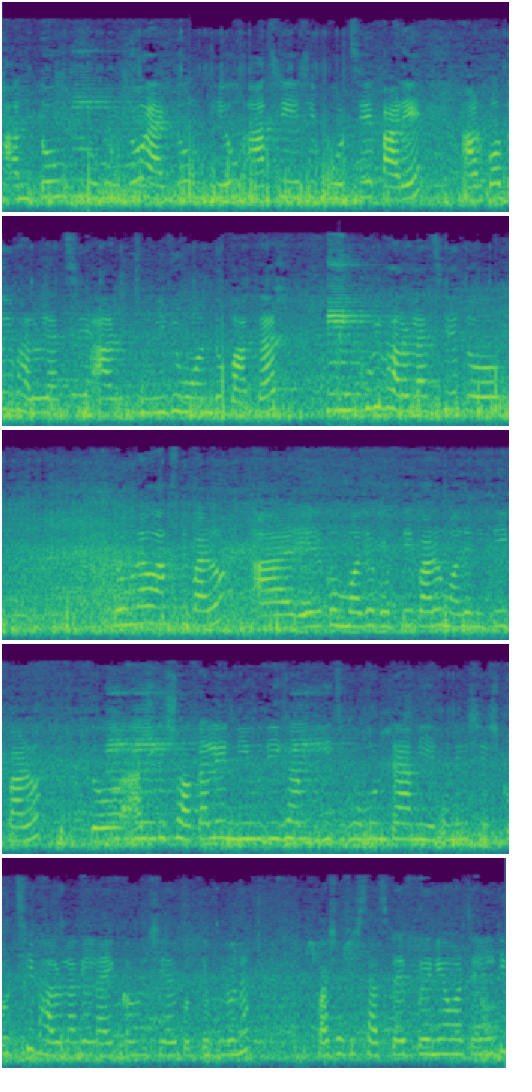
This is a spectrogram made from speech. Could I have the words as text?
শান্ত, সমুদ্র, একদম ঢেউ আছে এসে পড়ছে পারে, আর কতই ভালো লাগছে, আর মৃদু মন্দ বাতাস, খুবই ভালো লাগছে, তো তোমরাও আসতে পারো, আর এরকম মজা করতেই পারো, মজা নিতেই পারো। তো আজকে সকালে নিউ দীঘা বিচ ভ্রমণটা আমি এখানেই শেষ করছি, ভালো লাগলে লাইক কমেন্ট শেয়ার করতে ভুলো না। পাশাপাশি সাবস্ক্রাইব করে নিও আমার চ্যানেলটি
